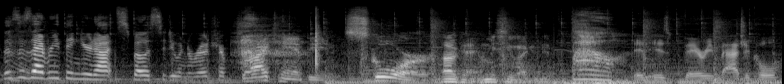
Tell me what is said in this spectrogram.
This is everything you're not supposed to do in a road trip. Dry camping, score. Okay, let me see what I can do. Wow. It is very magical.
